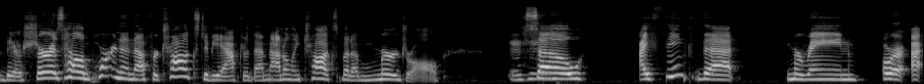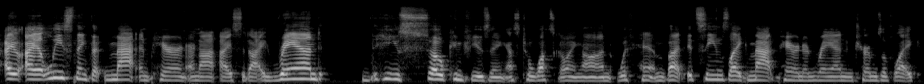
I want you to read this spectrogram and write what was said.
they're sure as hell important enough for Trollocs to be after them. Not only Trollocs, but a Myrddraal. Mhm. So I think that Moiraine, or I, I- I at least think that Mat and Perrin are not Aes Sedai. Rand, he's so confusing as to what's going on with him. But it seems like Mat, Perrin, and Rand, in terms of like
